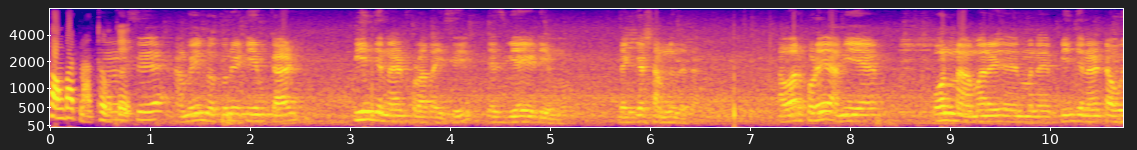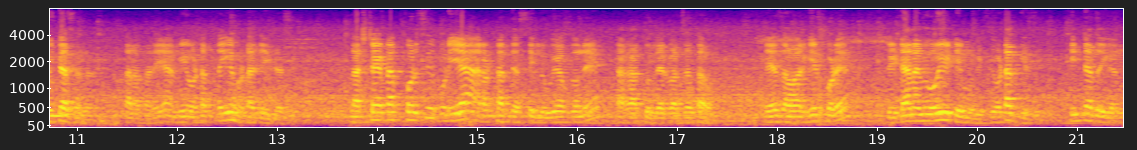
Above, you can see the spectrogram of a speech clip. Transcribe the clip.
সংবাদ মাধ্যমকে। আমি নতুন এটিএম কার্ড পিন জেনারেট করা চাইছি এসবিআই এটিএম ব্যাংকের সামনে যেটা। আবার পরে আমি ওর না, আমার মানে পিন জেনারেটটা হইতেছে না, তাড়াতাড়ি। আমি ওটার থেকে হঠাৎ যেতেছি লাস্টে একটা করছি, করিয়া আর একটা দেশি লোকের জন্য টাকা তুলে এবার যেতাম এ যাওয়ার গিয়ে পরে রিটার্ন আমি ওই এটিএমে গেছি, ওটাত গেছি, তিনটা দুই গেল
